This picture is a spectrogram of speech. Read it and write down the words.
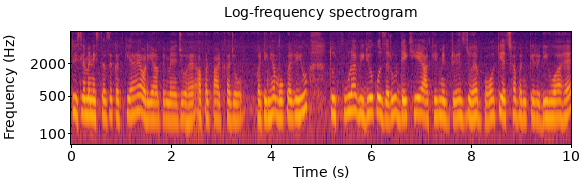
तो इसलिए मैंने इस तरह से कट किया है और यहाँ पे मैं जो है अपर पार्ट का जो कटिंग है वो कर रही हूँ। तो पूरा वीडियो को ज़रूर देखिए। आखिर में ड्रेस जो है बहुत ही अच्छा बन के रेडी हुआ है।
